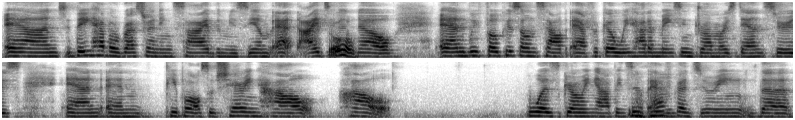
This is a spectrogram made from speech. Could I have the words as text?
and they have a restaurant inside the museum. And I didn't Oh. know, and we focused on South Africa. We had amazing drummers, dancers, and and people also sharing how how was growing up in South Africa during the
